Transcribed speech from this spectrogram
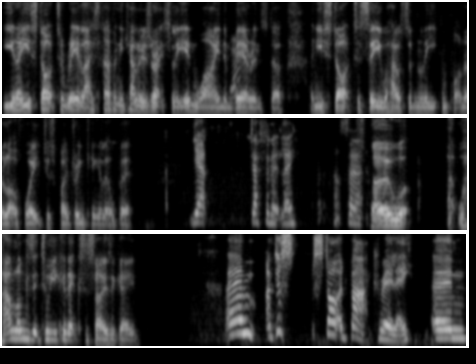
You know, you start to realize how many calories are actually in wine and yeah. beer and stuff. And you start to see how suddenly you can put on a lot of weight just by drinking a little bit. Yeah, definitely. That's it. So uh, how long is it till you can exercise again? Um, I've just started back really. Um,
